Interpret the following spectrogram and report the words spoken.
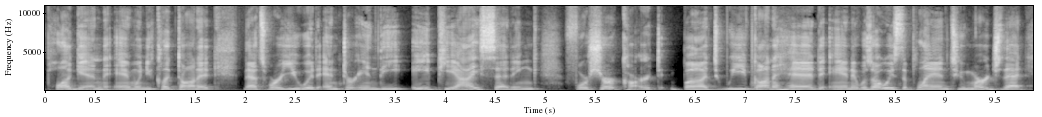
plugin and when you clicked on it, that's where you would enter in the API setting for SureCart, but we've gone ahead and it was always the plan to merge that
